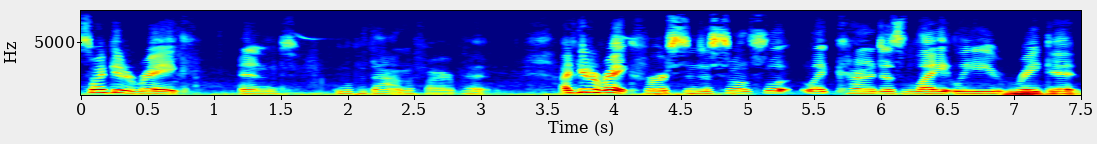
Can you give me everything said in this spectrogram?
So I'd get a rake and we'll put that in the fire pit. I'd get a rake first and just so, so like kind of just lightly rake it.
